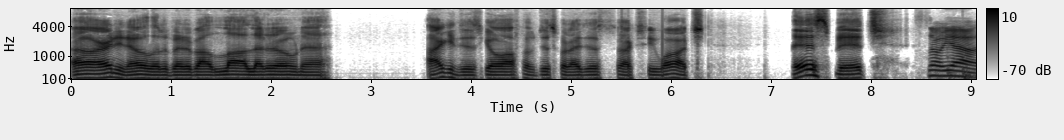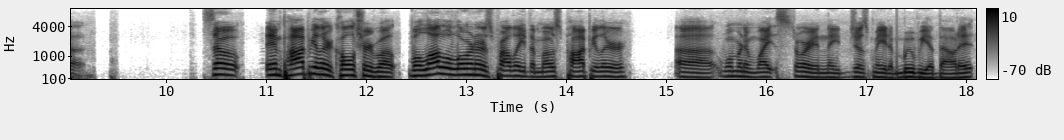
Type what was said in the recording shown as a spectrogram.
Oh, I already know a little bit about La Llorona. I could just go off of just what I just actually watched. This bitch. So yeah. So in popular culture, well, well, La Llorona is probably the most popular uh, woman in white story, and they just made a movie about it.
